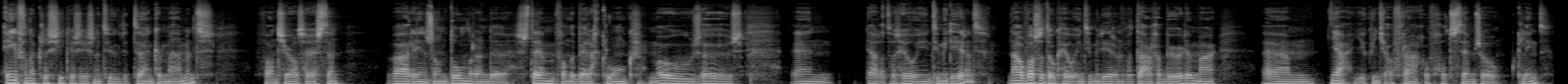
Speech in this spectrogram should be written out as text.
Een van de klassiekers is natuurlijk de Ten Commandments van Charles Heston, waarin zo'n donderende stem van de berg klonk, Mozes. En ja, dat was heel intimiderend. Nou was het ook heel intimiderend wat daar gebeurde, maar ehm, ja, je kunt je afvragen of Gods stem zo klinkt.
